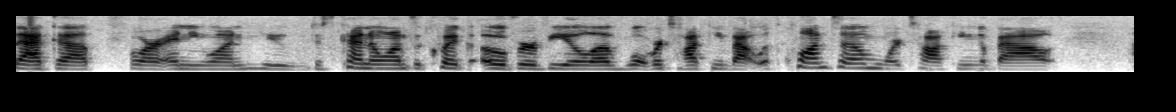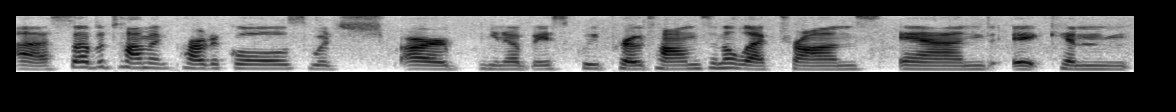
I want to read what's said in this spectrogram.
back up for anyone who just kind of wants a quick overview of what we're talking about with quantum. We're talking about uh, subatomic particles, which are, you know, basically protons and electrons. And it can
